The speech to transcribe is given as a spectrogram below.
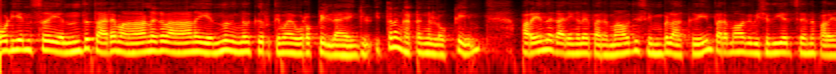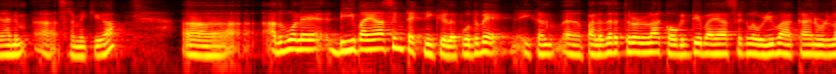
ഓഡിയൻസ് എന്ത് തരം ആളുകളാണ് എന്ന് നിങ്ങൾക്ക് കൃത്യമായി ഉറപ്പില്ല എങ്കിൽ ഇത്തരം ഘട്ടങ്ങളിലൊക്കെയും പറയുന്ന കാര്യങ്ങളെ പരമാവധി സിമ്പിളാക്കുകയും പരമാവധി വിശദീകരിച്ച് തന്നെ പറയാനും ശ്രമിക്കുക. അതുപോലെ ഡീബയാസിങ് ടെക്നിക്കുകൾ പൊതുവെ ഈ പലതരത്തിലുള്ള കോഗ്നിറ്റീവ് ബയാസുകൾ ഒഴിവാക്കാനുള്ള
